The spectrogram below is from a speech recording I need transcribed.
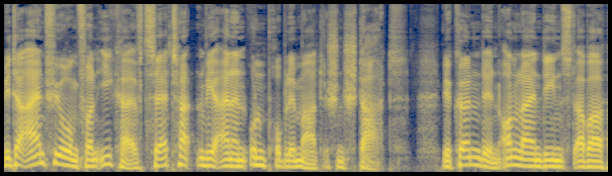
Mit der Einführung von IKFZ hatten wir einen unproblematischen Start. Wir können den Online-Dienst aber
